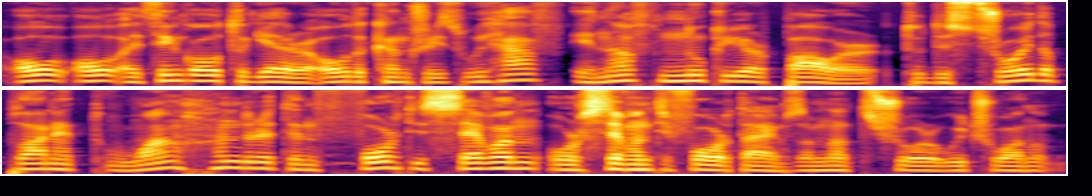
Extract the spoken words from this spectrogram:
all, all I think altogether, all the countries, we have enough nuclear power to destroy the planet 147 or 74 times. I'm not sure which one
